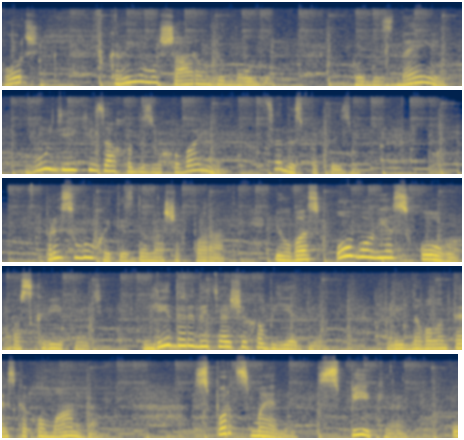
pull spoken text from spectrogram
горщик вкриємо шаром любові, бо без неї будь-які заходи з виховання це деспотизм. Прислухайтесь до наших порад, і у вас обов'язково розквітнуть лідери дитячих об'єднань, плідна волонтерська команда, спортсмени, спікери. У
